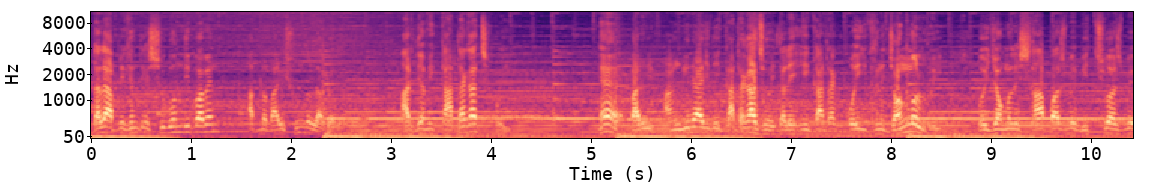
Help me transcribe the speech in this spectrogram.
তাহলে আপনি এখান থেকে সুগন্ধি পাবেন, আপনার বাড়ি সুন্দর লাগবে। আর যদি আমি কাটা গাছ হই হ্যাঁ বাড়ির আঙ্গিনায় যদি কাটা গাছ হই, তাহলে এই কাটা, ওইখানে জঙ্গল হই। ওই জঙ্গলে সাপ আসবে, বিচ্ছু আসবে,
